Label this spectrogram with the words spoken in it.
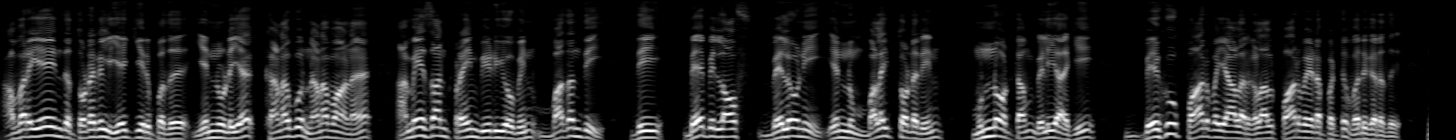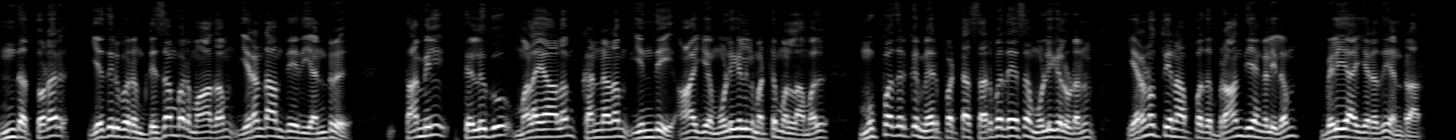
அவரையே இந்த தொடரில் இயக்கியிருப்பது என்னுடைய கனவு நனவான அமேசான் பிரைம் வீடியோவின் வதந்தி தி பேபில் ஆஃப் வெலோனி என்னும் வலைத்தொடரின் முன்னோட்டம் வெளியாகி வெகு பார்வையாளர்களால் பார்வையிடப்பட்டு வருகிறது. இந்த தொடர் எதிர்வரும் டிசம்பர் மாதம் இரண்டாம் தேதி அன்று தமிழ் தெலுகு மலையாளம் கன்னடம் இந்தி ஆகிய மொழிகளில் மட்டுமல்லாமல் முப்பதற்கு மேற்பட்ட சர்வதேச மொழிகளுடன் இருநூத்தி நாற்பது பிராந்தியங்களிலும் வெளியாகிறது என்றார்.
